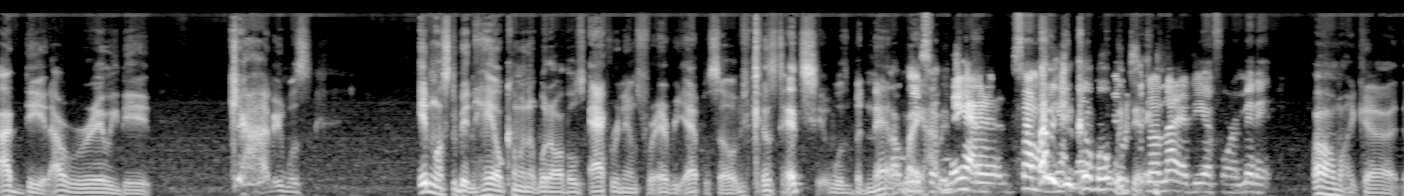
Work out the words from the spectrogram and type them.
I did. I really did. God, it was. It must have been hell coming up with all those acronyms for every episode because that shit was banana. I'm like, how did they you- had a somebody did you come up with that? on that idea for a minute. Oh my god.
